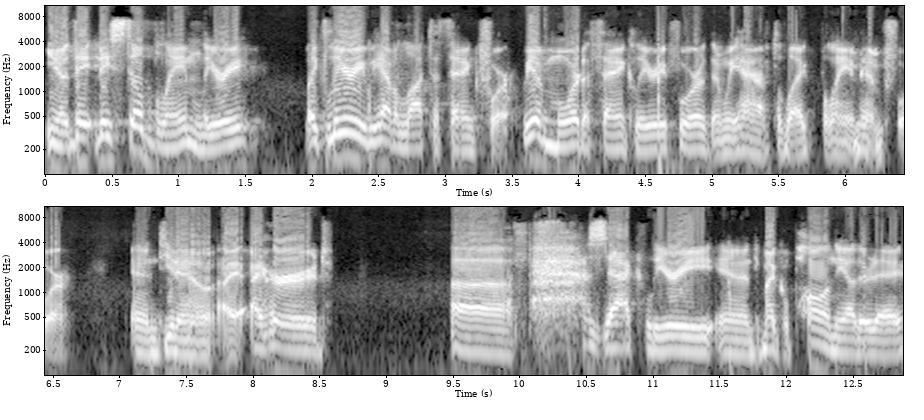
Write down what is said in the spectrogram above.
you know they, they still blame leary like leary we have a lot to thank for. We have more to thank leary for than we have to like blame him for. And you know i, I heard uh, zach leary and michael pollan the other day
